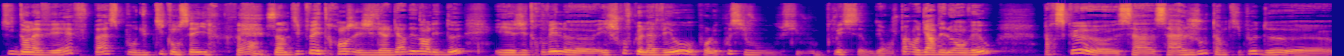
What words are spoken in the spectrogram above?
qui, dans la VF, passent pour du petit conseil. C'est un petit peu étrange et je l'ai regardé dans les deux et j'ai trouvé le et je trouve que la VO pour le coup si vous si vous pouvez si ça vous dérange pas regardez-le en VO parce que euh, ça ça ajoute un petit peu de euh,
